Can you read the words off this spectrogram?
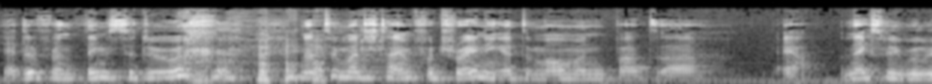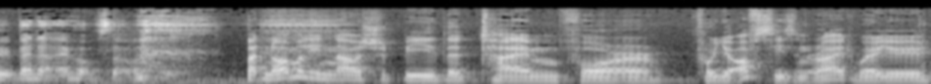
yeah different things to do. Not too much time for training at the moment, but uh, yeah, next week will be better. I hope so. but normally now should be the time for for your off season, right? Where you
